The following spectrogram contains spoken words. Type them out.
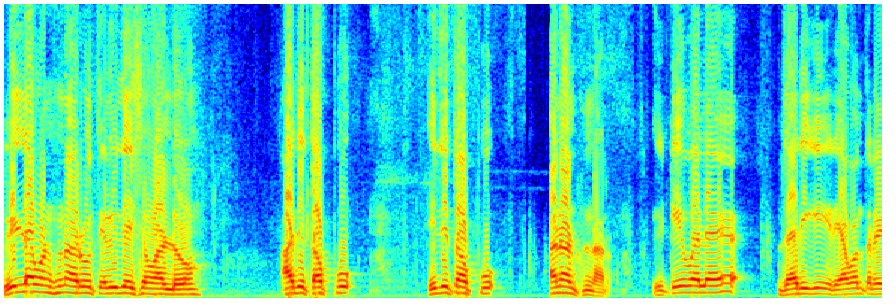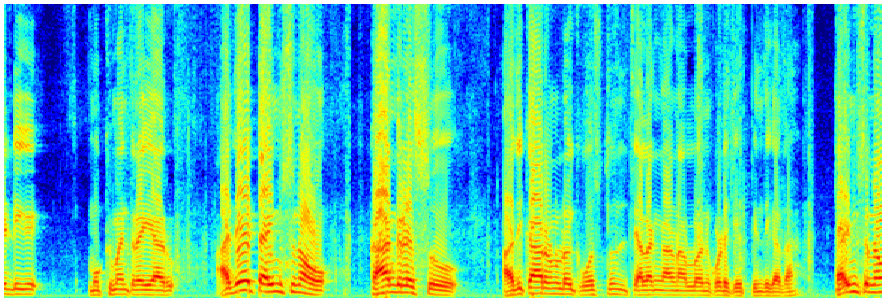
వీళ్ళేమంటున్నారు తెలుగుదేశం వాళ్ళు? అది తప్పు ఇది తప్పు అని అంటున్నారు. ఇటీవలే జరిగి రేవంత్ రెడ్డి ముఖ్యమంత్రి అయ్యారు. అదే టైమ్స్ను కాంగ్రెస్ అధికారంలోకి వస్తుంది తెలంగాణలో అని కూడా చెప్పింది కదా. టైమ్స్ను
